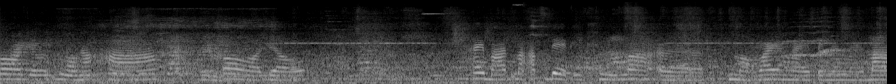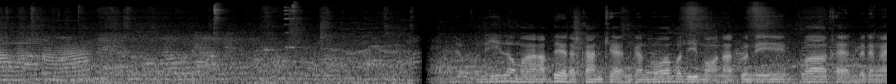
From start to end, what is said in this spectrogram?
ก็เยอะอยู่นะคะ ก็เดี๋ยว ให้บาสมาอัปเดตอีกทีว่าเออหมอว่ายังไงเป็นยังไงบ้างนะคะ เดี๋ยววั นนี้เรามาอัปเดตอาการแขนกันเพราะว่าพอดีหมอนัดวันนี้ว่าแขนเป็นยังไง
